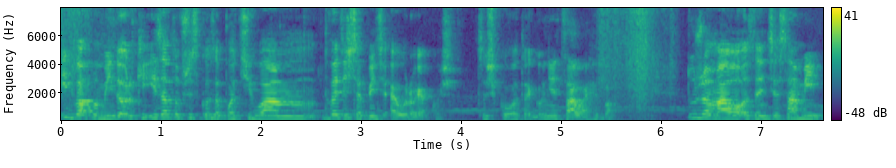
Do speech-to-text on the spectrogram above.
I dwa pomidorki i za to wszystko zapłaciłam 25 euro jakoś. Coś koło tego, niecałe chyba. Dużo, mało, ocencie sami.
